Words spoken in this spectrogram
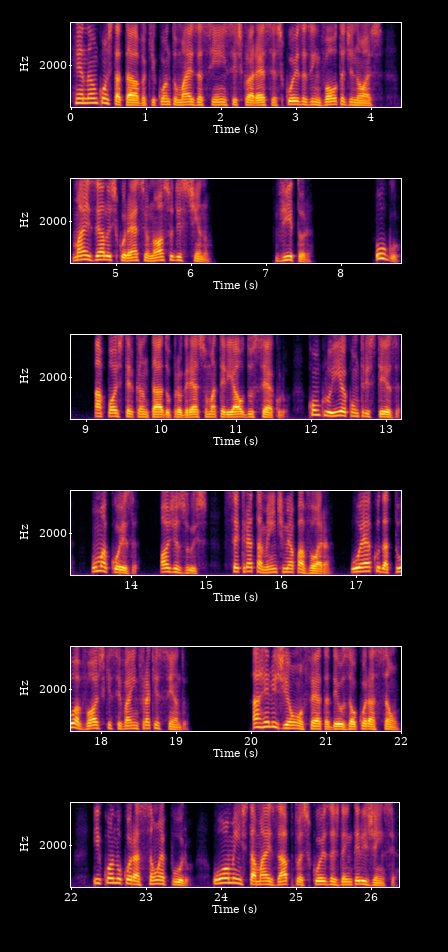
Renan constatava que quanto mais a ciência esclarece as coisas em volta de nós, mais ela escurece o nosso destino. Vitor Hugo, após ter cantado o progresso material do século, concluía com tristeza: Uma coisa, ó Jesus, secretamente me apavora, o eco da tua voz que se vai enfraquecendo. A religião oferta Deus ao coração, e quando o coração é puro, o homem está mais apto às coisas da inteligência.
